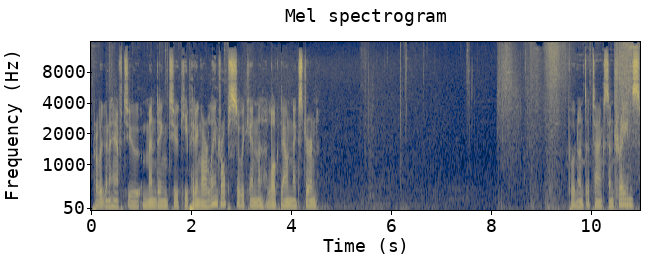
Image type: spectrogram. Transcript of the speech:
Probably gonna have to Mending to keep hitting our lane drops so we can lock down next turn. Opponent attacks and trains.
